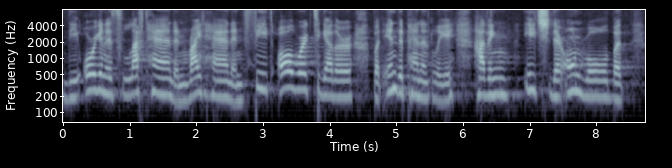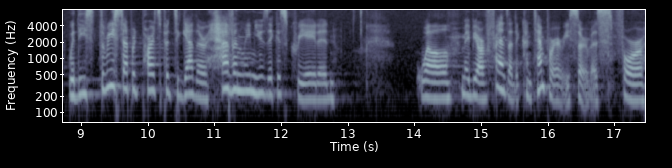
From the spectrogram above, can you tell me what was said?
The organist's left hand and right hand and feet all work together, but independently, having each their own role. But with these three separate parts put together, heavenly music is created well, maybe our friends at the contemporary service for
